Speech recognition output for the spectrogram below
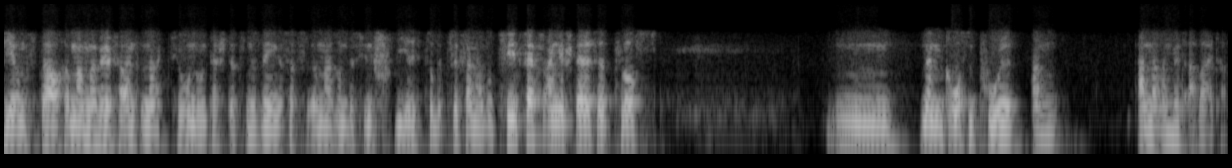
die uns da auch immer mal wieder für einzelne Aktionen unterstützen. Deswegen ist das immer so ein bisschen schwierig zu beziffern. Also zehn Festangestellte plus mh, hm, einen großen Pool an anderen Mitarbeitern.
